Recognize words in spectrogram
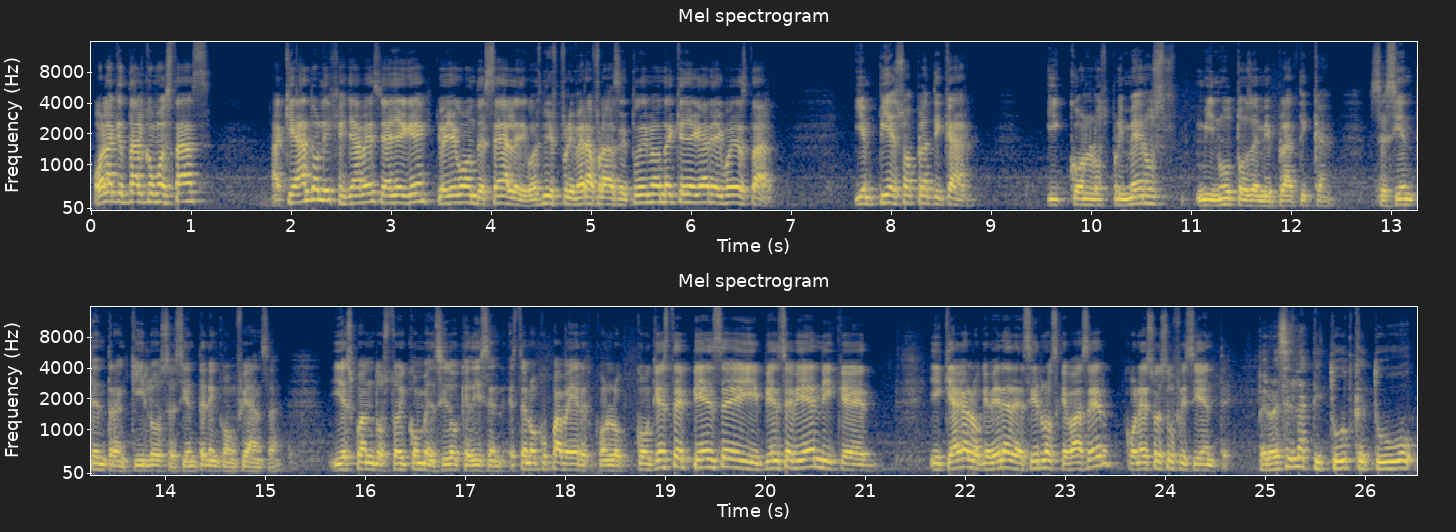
hola, ¿qué tal? ¿Cómo estás? Aquí ando, le dije, ya ves, ya llegué, yo llego donde sea, le digo, es mi primera frase, tú dime dónde hay que llegar y ahí voy a estar. Y empiezo a platicar y con los primeros minutos de mi plática se sienten tranquilos, se sienten en confianza. Y es cuando estoy convencido que dicen, este no ocupa ver, con, lo, con que este piense y piense bien y que y que haga lo que viene a decirnos que va a hacer, con eso es suficiente. Pero esa es la actitud que tú,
